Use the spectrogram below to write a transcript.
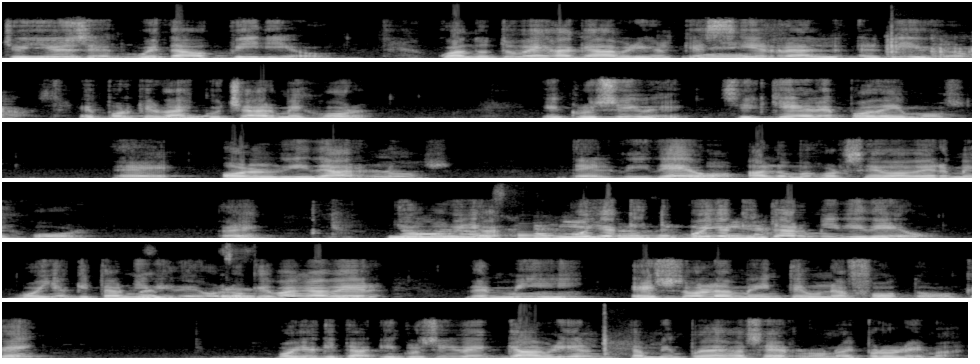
to use it Yeah. without video. Cuando tú ves a Gabriel que Sí. cierra el, el vídeo, es porque él va a escuchar mejor. Inclusive, si quiere, podemos eh, olvidarnos del video, a lo mejor se va a ver mejor. ¿eh? Yo No, voy, no, a, está bien, voy, a, profe, voy a quitar mi video. Voy a quitar mi video. Lo que van a ver de mí es solamente una foto, ¿ok? Voy a quitar. Inclusive, Gabriel, también puedes hacerlo, no hay problema.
